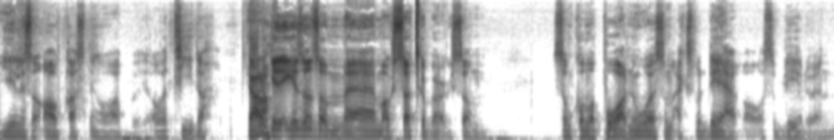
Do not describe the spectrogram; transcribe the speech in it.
gir litt sånn avkastning over, over tid, da. Ja da. Ikke, ikke sånn som eh, Mark Zuckerberg, som, som kommer på noe som eksploderer, og så blir du, en,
